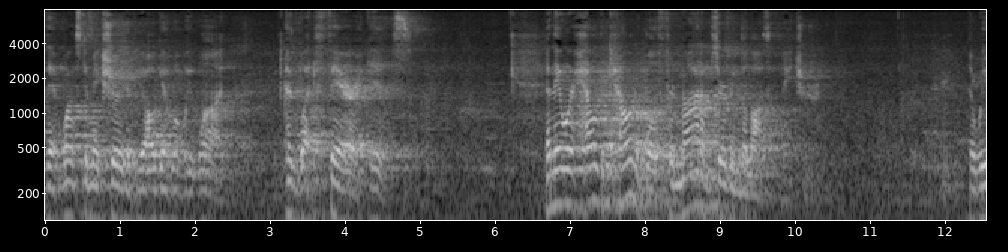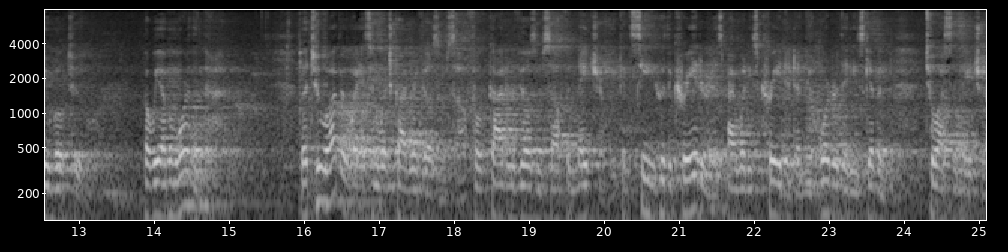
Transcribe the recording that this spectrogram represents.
that wants to make sure that we all get what we want and what fair is. And they were held accountable for not observing the laws of and we will too. But we have more than that. The two other ways in which God reveals himself. Well, God reveals himself in nature. We can see who the Creator is by what he's created and the order that he's given to us in nature,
